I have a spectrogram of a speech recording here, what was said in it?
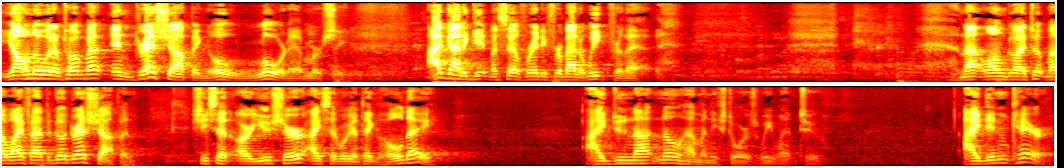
Y'all know what I'm talking about? And dress shopping. Oh, Lord have mercy. I got to get myself ready for about a week for that. Not long ago, I took my wife out to go dress shopping. She said, Are you sure? I said, We're going to take the whole day. I do not know how many stores we went to. I didn't care.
